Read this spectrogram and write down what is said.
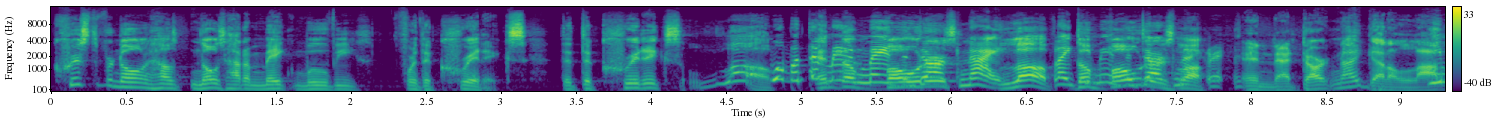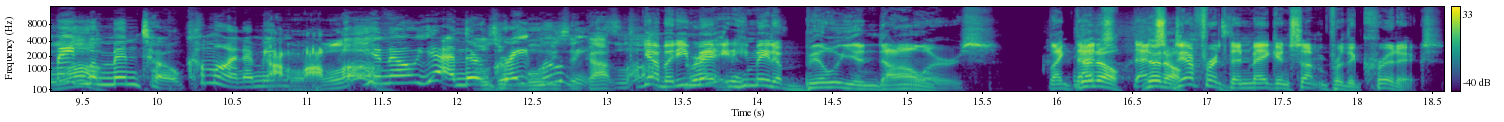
Christopher Nolan knows how to make movies for the critics that the critics love. Well, but that and man the made The Dark voters Knight. Love Like, the he made The voters love, Knight. and that Dark Knight got a lot of love. He made love. Memento. Come on, I mean, Got a lot of love. You know, yeah, and they're Those are great movies that got love. Yeah, but he Great made he made a billion dollars. Like that's no, no, that's no. different than making something for the critics.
